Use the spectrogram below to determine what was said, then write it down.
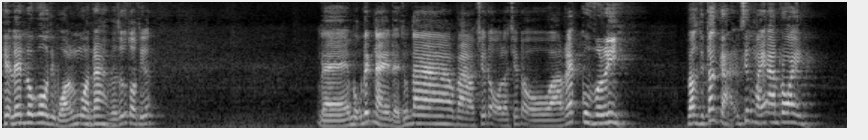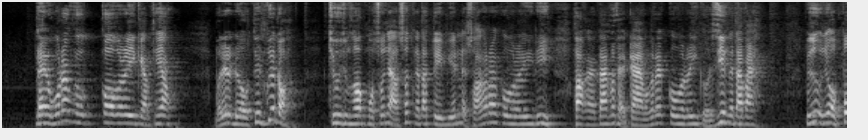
hiện lên logo thì bỏ nó nguồn ra và giữ to tiếng. Để mục đích này, để chúng ta vào chế độ là chế độ à, recovery. Vâng thì tất cả những chiếc máy Android đều có recovery kèm theo. Bởi đây là điều tiên quyết rồi. Trừ trường hợp một số nhà sản xuất người ta tùy biến để xóa cái recovery đi, hoặc người ta có thể cài một cái recovery của riêng người ta vào. Ví dụ như Oppo.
